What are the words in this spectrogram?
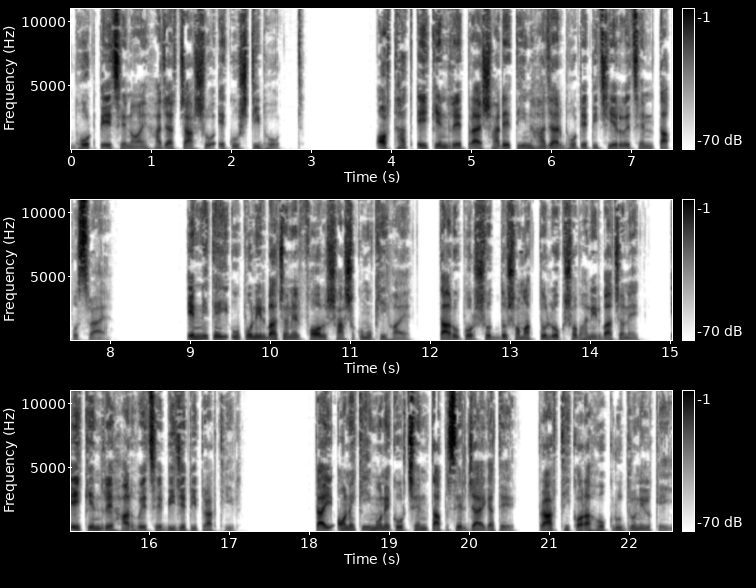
ভোট পেয়েছে নয় হাজার চারশো একুশটি ভোট। অর্থাৎ এই কেন্দ্রে প্রায় সাড়ে তিন হাজার ভোটে পিছিয়ে রয়েছেন তাপস রায়। এমনিতেই উপনির্বাচনের ফল শাসকমুখী হয়, তার উপর সদ্য সমাপ্ত লোকসভা নির্বাচনে এই কেন্দ্রে হার হয়েছে বিজেপি প্রার্থীর। তাই অনেকেই মনে করছেন তাপসের জায়গাতে প্রার্থী করা হোক রুদ্রনীলকেই।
